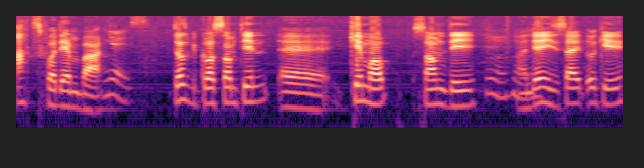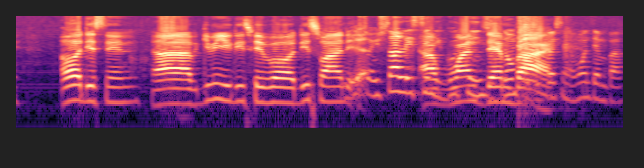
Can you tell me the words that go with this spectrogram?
ask for them back yes. just because something uh, came up someday Mhm. and then you decide okay all this thing uh, i've given you this favor this one So you start listing I the good things them you done back. the person. I want them back.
